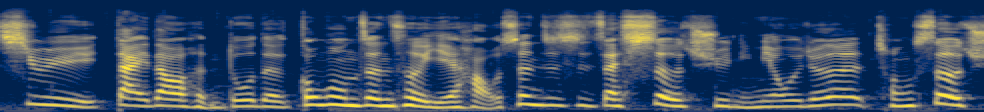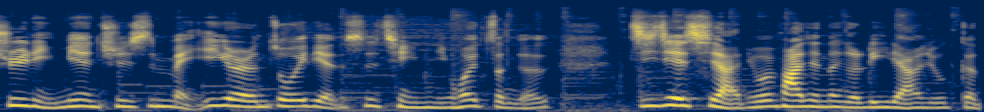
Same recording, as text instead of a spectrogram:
去带到很多的公共政策也好，甚至是在社区里面，我觉得从社区里面，其实每一个人做一点事情，你会整个集结起来，你会发现那个力量就更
